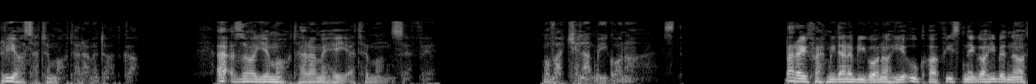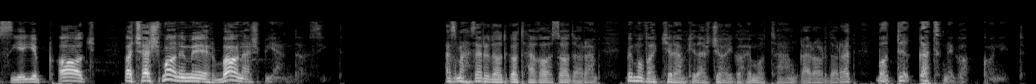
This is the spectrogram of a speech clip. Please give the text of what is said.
ریاست محترم دادگاه اعضای محترم هیئت منصفه موکلم بیگناه است برای فهمیدن بیگناهی او کافی است نگاهی به ناسیه پاک و چشمان مهربانش بیاندازید. از محضر دادگاه تقاضا دارم. به موکلم که در جایگاه متهم قرار دارد با دقت نگاه کنید.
